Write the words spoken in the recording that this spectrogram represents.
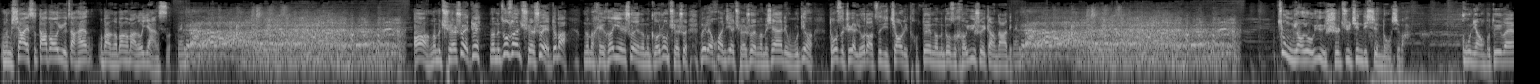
那么下一次大暴雨，咋还把我爸我妈都淹死？哦，我们缺水，对我们就算缺水，对吧？我们黑河引水，我们各种缺水，为了缓解缺水，我们现在的屋顶都是直接流到自己窖里头。对我们都是喝雨水长大的。总要有与时俱进的新东西吧？姑娘不对外，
